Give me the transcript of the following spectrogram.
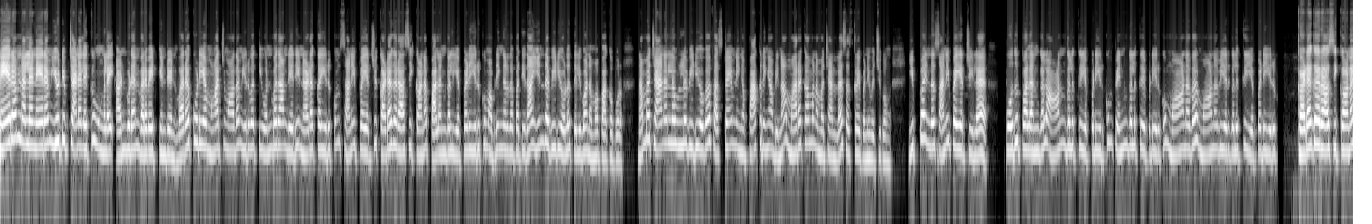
நேரம் நல்ல நேரம் யூடியூப் சேனலுக்கு உங்களை அன்புடன் வரவேற்கின்றேன். வரக்கூடிய மார்ச் மாதம் இருபத்தி ஒன்பதாம் தேதி நடக்க இருக்கும் சனிப்பெயர்ச்சி கடக ராசிக்கான பலன்கள் எப்படி இருக்கும் அப்படிங்கிறத பற்றி தான் இந்த வீடியோவில் தெளிவாக நம்ம பார்க்க போகிறோம் நம்ம சேனலில் உள்ள வீடியோவை ஃபஸ்ட் டைம் நீங்கள் பார்க்குறீங்க அப்படின்னா மறக்காமல் நம்ம சேனலை சப்ஸ்கிரைப் பண்ணி வச்சுக்கோங்க. இப்போ இந்த சனி பயிற்சியில் பொது பலன்கள் ஆண்களுக்கு எப்படி இருக்கும் பெண்களுக்கு எப்படி இருக்கும் மாணவ மாணவியர்களுக்கு எப்படி இருக்கும் கடக ராசிக்கான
